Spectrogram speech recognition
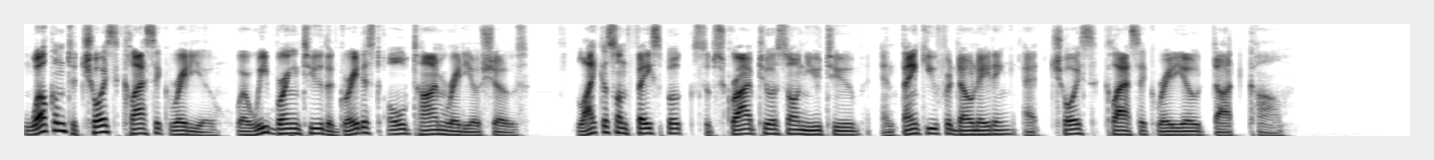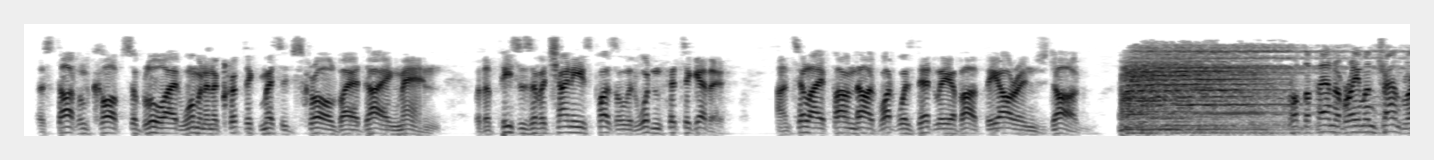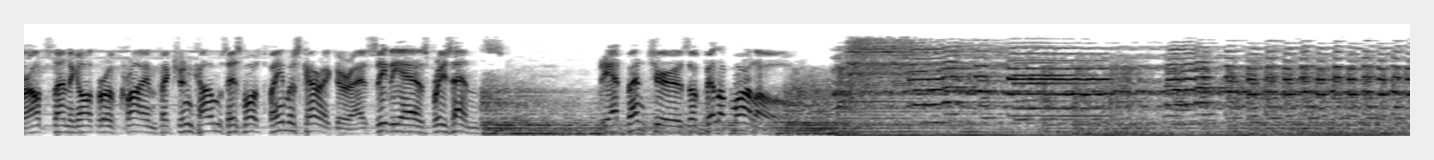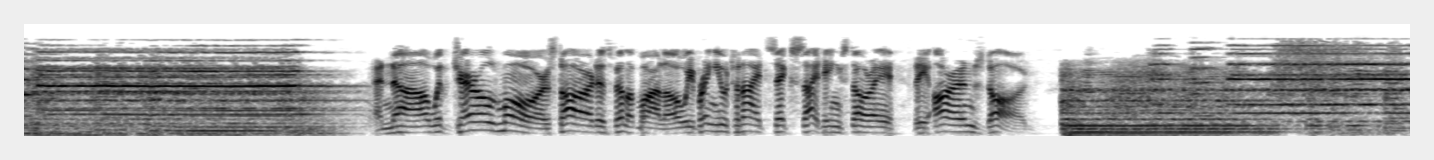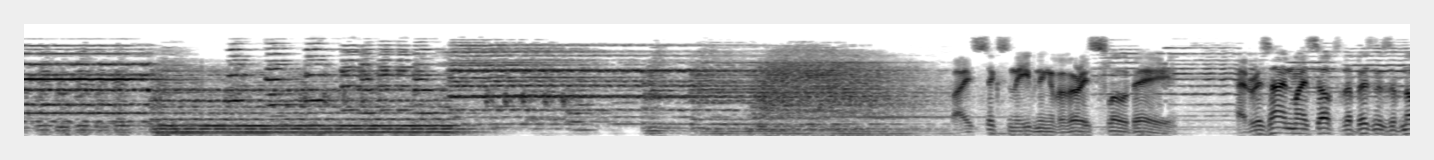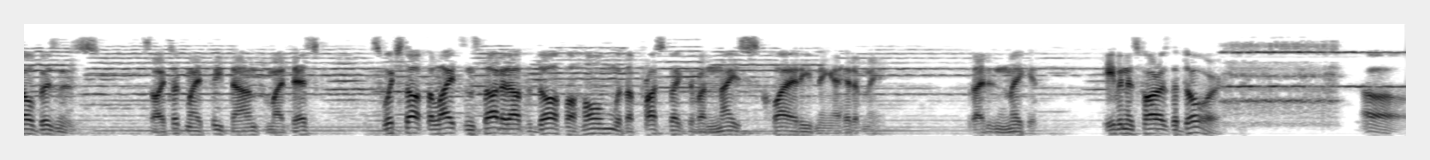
Welcome to Choice Classic Radio, where we bring to you the greatest old time radio shows. Like us on Facebook, subscribe to us on YouTube, and thank you for donating at choiceclassicradio.com. A startled corpse, a blue eyed woman, and a cryptic message scrawled by a dying man, with the pieces of a Chinese puzzle that wouldn't fit together. Until I found out what was deadly about the orange dog. From the pen of Raymond Chandler, outstanding author of crime fiction, comes his most famous character as CBS presents The Adventures of Philip Marlowe. And now, with Gerald Mohr, starred as Philip Marlowe, we bring you tonight's exciting story, The Orange Dog. Six in the evening of a very slow day, I'd resigned myself to the business of no business. So I took my feet down from my desk, switched off the lights, and started out the door for home with the prospect of a nice, quiet evening ahead of me. But I didn't make it, even as far as the door. Oh.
